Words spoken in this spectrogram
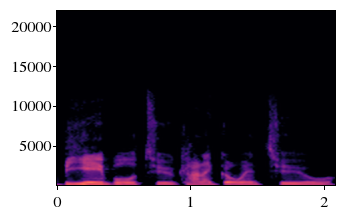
be able to kind of go into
